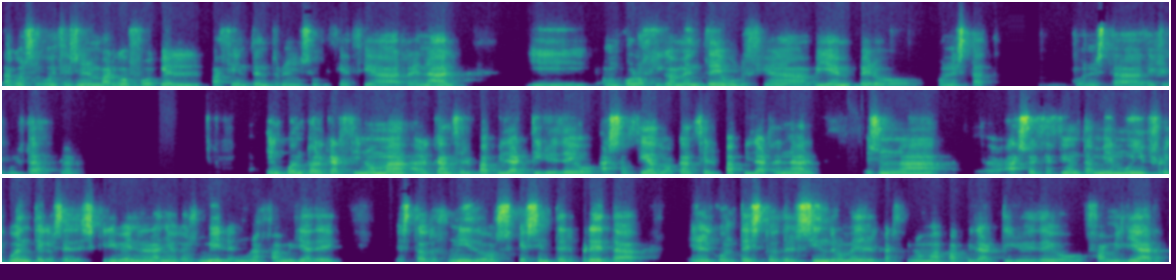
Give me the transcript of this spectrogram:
La consecuencia, sin embargo, fue que el paciente entró en insuficiencia renal y oncológicamente evoluciona bien, pero con esta, con esta dificultad, claro. En cuanto al carcinoma, al cáncer papilar tiroideo asociado a cáncer papilar renal, es una asociación también muy infrecuente que se describe en el año 2000 en una familia de Estados Unidos que se interpreta en el contexto del síndrome del carcinoma papilar tiroideo familiar,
